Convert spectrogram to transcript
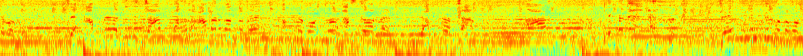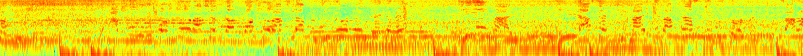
আসতে পারব যে আপনারা যদি চান, তাহলে আমার মাধ্যমে আপনারা কন্ট্রোল আসতে পারবেন। আপনারা চান। আর এখানে যে ফিলিংসের কথা বলতেছি আপনি যদি কন্ট্রোল আসেন, তার কন্ট্রোল আসলে আপনি বুঝতে পারবেন যে এখানে কি নাই, কি আছে, কি নাই, এটা আপনি আসলেই বুঝতে পারবেন। যারা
